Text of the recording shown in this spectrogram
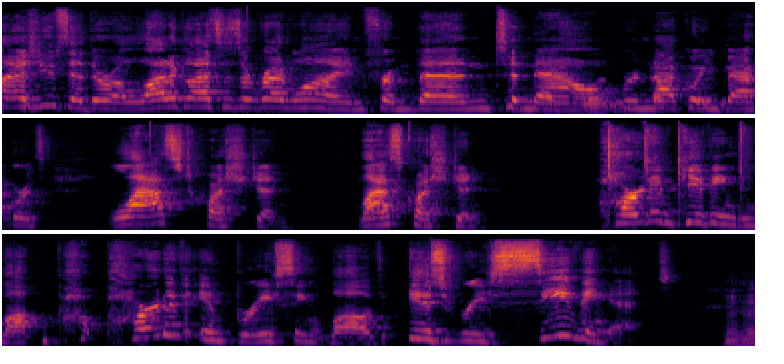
as you said, there are a lot of glasses of red wine from then to now. Absolutely. We're not Absolutely. going backwards. Last question. Last question. Part of giving love, part of embracing love is receiving it. Mm-hmm.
